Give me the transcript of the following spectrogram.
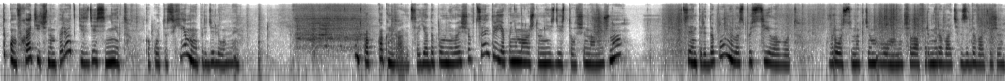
В таком в хаотичном порядке здесь нет какой-то схемы определенной. Вот как, как нравится. Я дополнила еще в центре. Я понимаю, что мне здесь толщина нужна. В центре дополнила, спустила вот в росте ногтевому начала формировать, задавать уже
